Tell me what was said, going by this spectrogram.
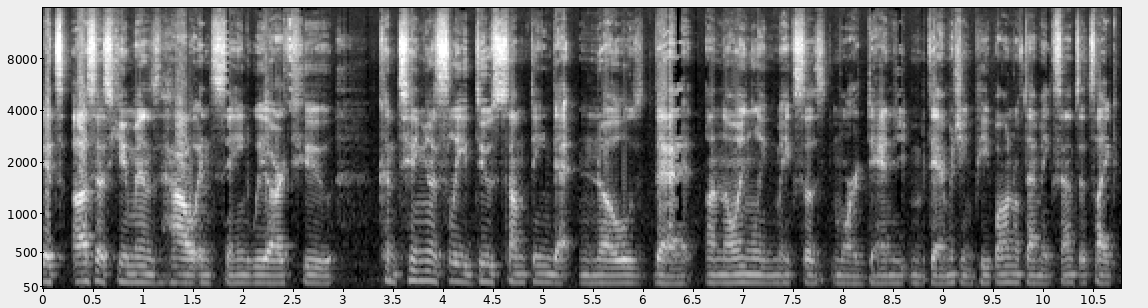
it's us as humans how insane we are to continuously do something that knows that unknowingly makes us more dam- damaging people. I don't know if that makes sense. It's like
